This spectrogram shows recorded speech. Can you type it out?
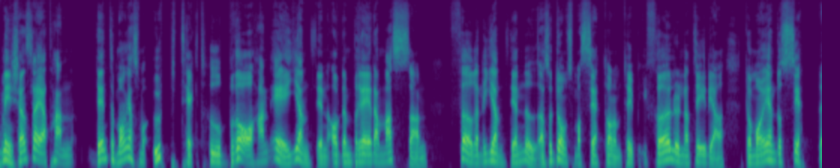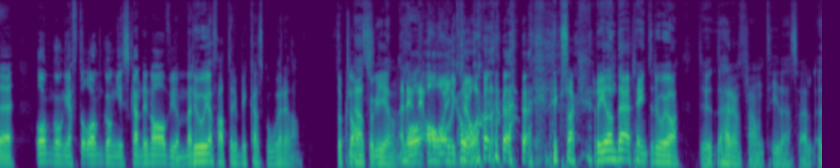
min känsla är att han, det är inte många som har upptäckt hur bra han är egentligen av den breda massan förrän egentligen nu. Alltså de som har sett honom typ i Frölunda tidigare, de har ju ändå sett det omgång efter omgång i Skandinavium. Men... Du och jag fattar i BIK Karlskoga redan. Såklart. När han slog igenom. Eller AIK. Exakt. Redan där tänkte du och jag, du, det här är en framtida SHL, äh,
